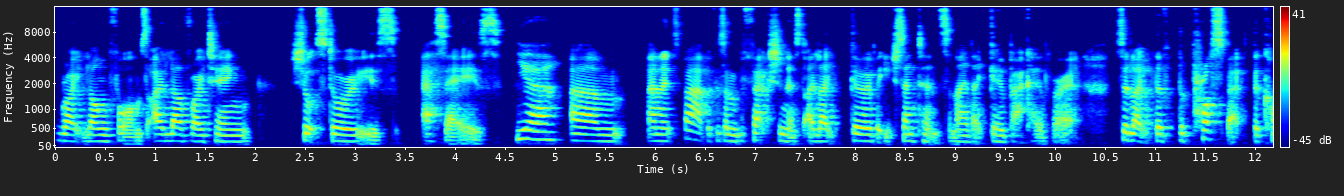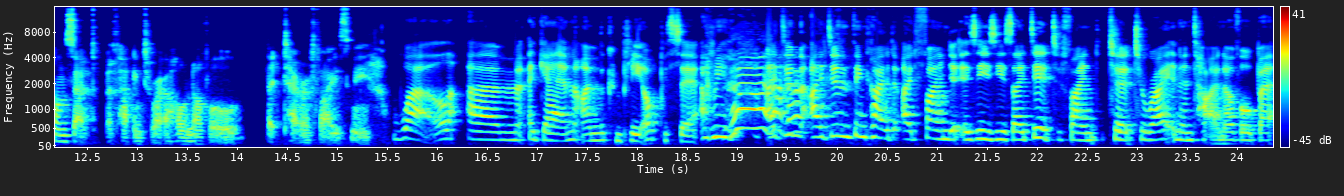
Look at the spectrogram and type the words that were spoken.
write long forms. I love writing short stories, essays. Yeah, um, and it's bad because I'm a perfectionist. I like go over each sentence and I like go back over it. So like the the prospect, the concept of having to write a whole novel like terrifies me. Well, um, again, I'm the complete opposite. I mean, I didn't, I didn't think I'd, I'd find it as easy as I did to find to, to write an entire novel. But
